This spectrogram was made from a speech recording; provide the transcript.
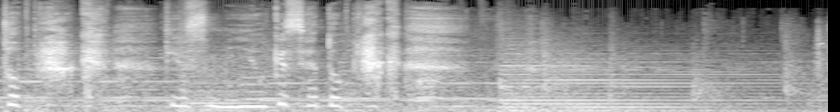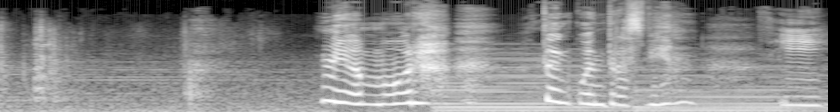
Toprak, Dios mío, que sea Toprak. Mi amor, ¿te encuentras bien? Sí.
